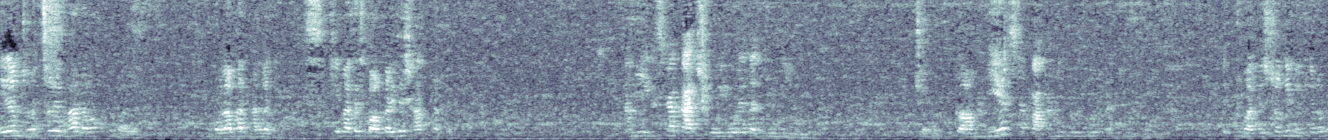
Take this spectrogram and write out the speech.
এরকম ঝরঝরে ভাত আমার খুব ভালো লাগে গলা ভাত ভালো লাগে। সেই ভাতের তরকারিতে স্বাদ থাকে এক্সট্রা কাজ করি বলে তার জন্য বলে তার জন্য একটু সঙ্গে নেব।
